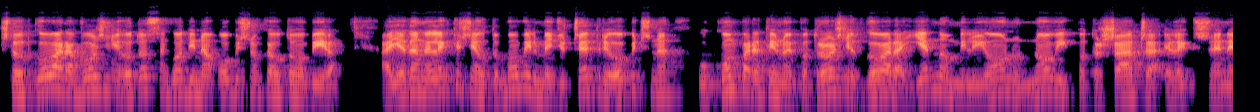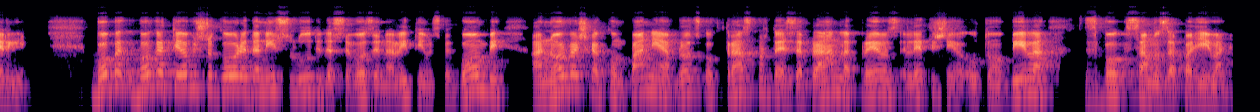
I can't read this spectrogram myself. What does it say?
što odgovara vožnji od 8 godina običnog automobila, a jedan električni automobil među četiri obična u komparativnoj potrošnji odgovara jednom milionu novih potrošača električne energije. Bogati obično govore da nisu ludi da se voze na litijumskoj bombi, a norveška kompanija brodskog transporta je zabranila prevoz električnih automobila zbog samozapaljivanja.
